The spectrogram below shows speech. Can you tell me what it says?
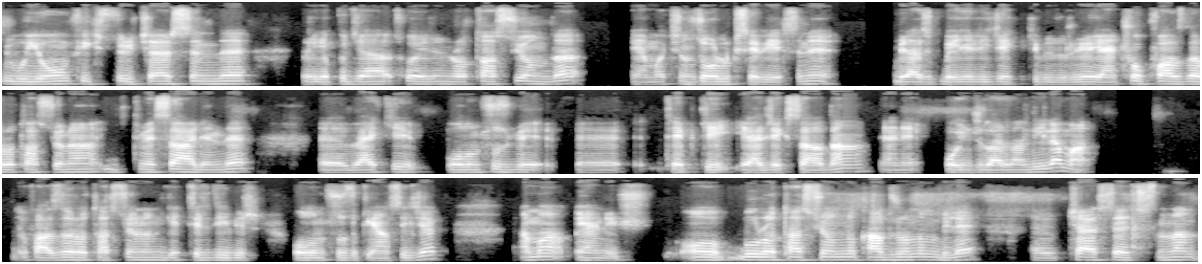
bu yoğun fikstür içerisinde yapacağı Tuhel'in rotasyonda yani maçın zorluk seviyesini birazcık belirleyecek gibi duruyor. Yani çok fazla rotasyona gitmesi halinde e, belki olumsuz bir e, tepki gelecek sağdan. Yani oyunculardan değil ama fazla rotasyonun getirdiği bir olumsuzluk yansıyacak. Ama yani o bu rotasyonlu kadronun bile e, Chelsea açısından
